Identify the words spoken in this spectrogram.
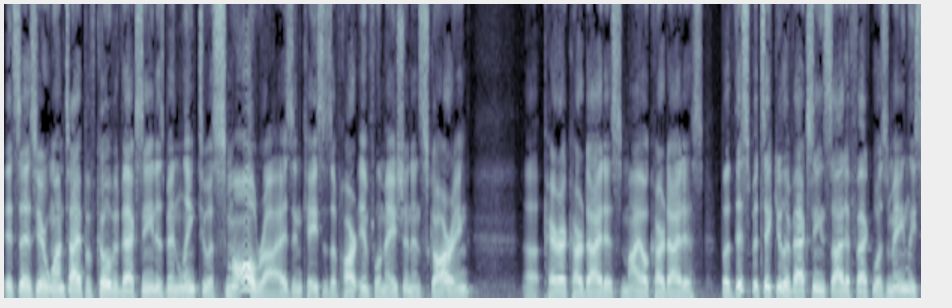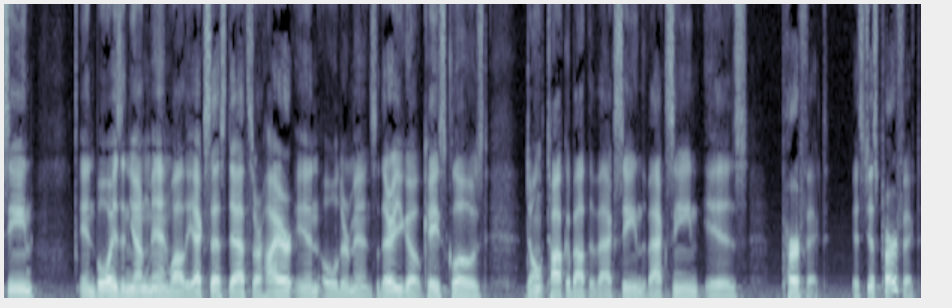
It says here one type of COVID vaccine has been linked to a small rise in cases of heart inflammation and scarring, uh, pericarditis, myocarditis. But this particular vaccine side effect was mainly seen in boys and young men, while the excess deaths are higher in older men. So there you go, case closed. Don't talk about the vaccine. The vaccine is perfect. It's just perfect.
